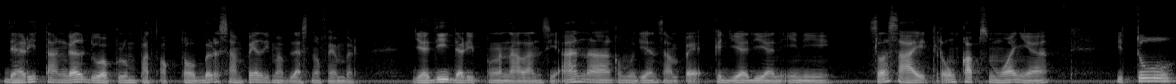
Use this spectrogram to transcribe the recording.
dari tanggal 24 Oktober sampai 15 November. Jadi dari pengenalan si Ana kemudian sampai kejadian ini selesai terungkap semuanya itu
